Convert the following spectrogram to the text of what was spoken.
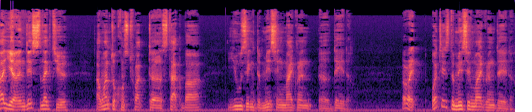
Hi here, in this lecture, I want to construct a stack bar using the missing migrant uh, data. Alright, what is the missing migrant data?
